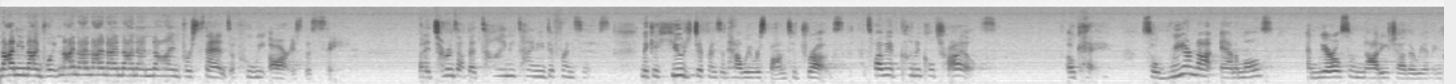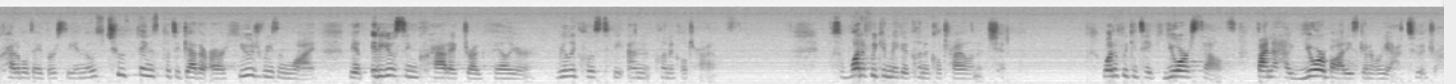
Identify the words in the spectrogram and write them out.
99.99999% of who we are is the same. But it turns out that tiny, tiny differences make a huge difference in how we respond to drugs. That's why we have clinical trials. Okay, so we are not animals, and we are also not each other. We have incredible diversity, and those two things put together are a huge reason why we have idiosyncratic drug failure really close to the end of clinical trials. So what if we can make a clinical trial on a chip? What if we can take your cells, find out how your body's going to react to a drug,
